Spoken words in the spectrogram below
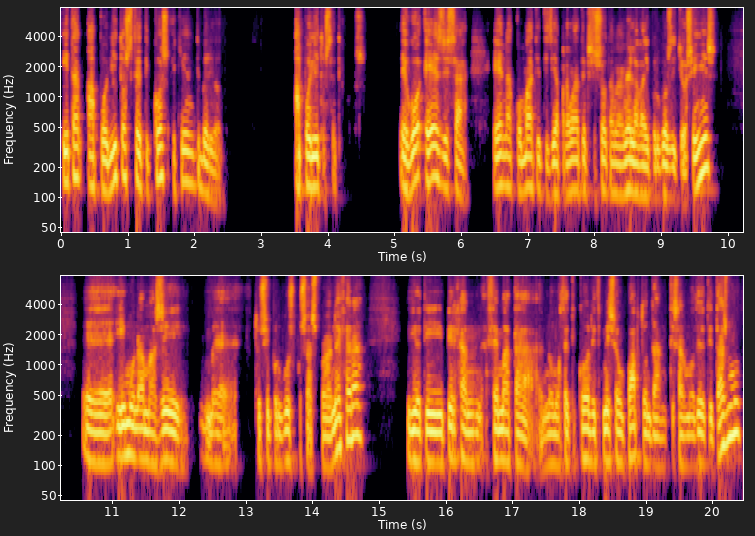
ήταν απολύτως θετικός εκείνη την περίοδο. Απολύτως θετικός. Εγώ έζησα ένα κομμάτι της διαπραγμάτευσης όταν ανέλαβα υπουργός Δικαιοσύνης. Ε, ήμουνα μαζί με τους υπουργούς που σας προανέφερα διότι υπήρχαν θέματα νομοθετικών ρυθμίσεων που άπτονταν της αρμοδιότητάς μου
